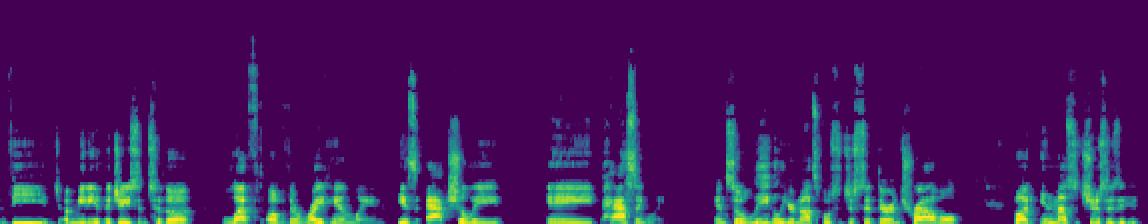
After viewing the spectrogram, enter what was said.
the immediate adjacent to the left of the right hand lane is actually a passing lane. And so legally, you're not supposed to just sit there and travel. But in Massachusetts, it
